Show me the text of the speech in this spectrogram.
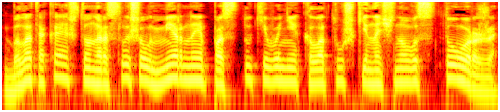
была такая, что он расслышал мерное постукивание колотушки ночного сторожа,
